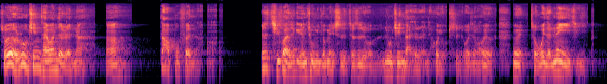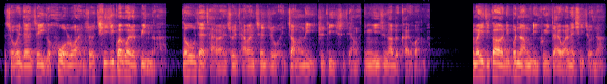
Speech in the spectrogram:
所有入侵台湾的人呢，啊，大部分啊。就是奇怪，这个原住民就没事，就是入侵来的人会有事。为什么会有？因为所谓的内急，所谓的这个霍乱，所以奇奇怪怪的病啊，都在台湾，所以台湾称之为张力之地，是这样。因为一直那边开放嘛。那么一直到你不能离开台湾的时阵啊，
